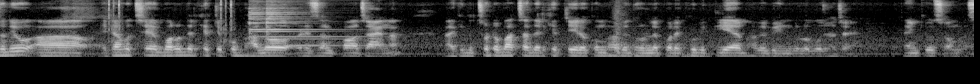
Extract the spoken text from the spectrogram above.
যদিও এটা হচ্ছে বড়দের ক্ষেত্রে খুব ভালো রেজাল্ট পাওয়া যায় না। কিন্তু ছোট বাচ্চাদের ক্ষেত্রে এরকমভাবে ধরলে পরে খুবই ক্লিয়ারভাবে ভেনগুলো বোঝা যায়। থ্যাংক ইউ সো মাচ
